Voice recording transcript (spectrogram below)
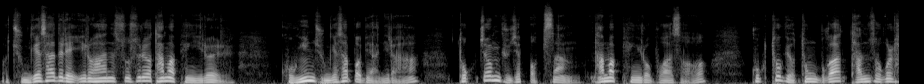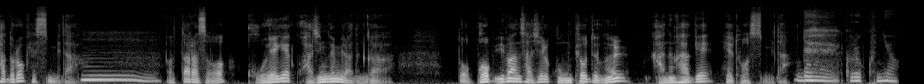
어, 중개사들의 이러한 수수료 담합 행위를 공인중개사법이 아니라 독점규제법상 담합 행위로 보아서 국토교통부가 단속을 하도록 했습니다. 음. 어, 따라서 고액의 과징금이라든가 또 법 위반 사실 공표 등을 가능하게 해두었습니다. 네, 그렇군요.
